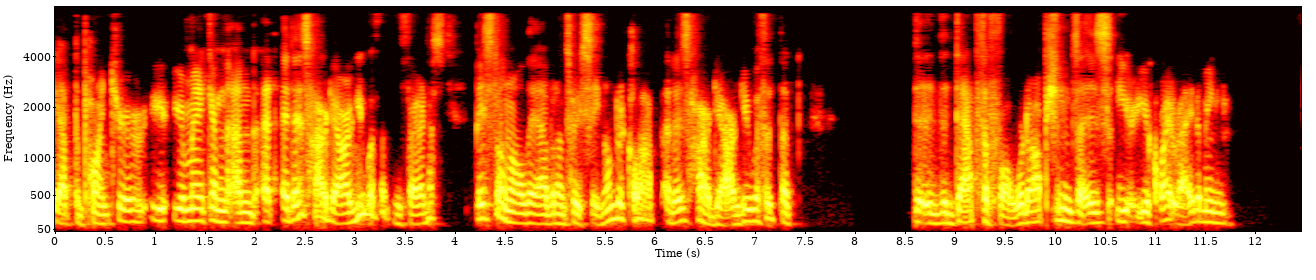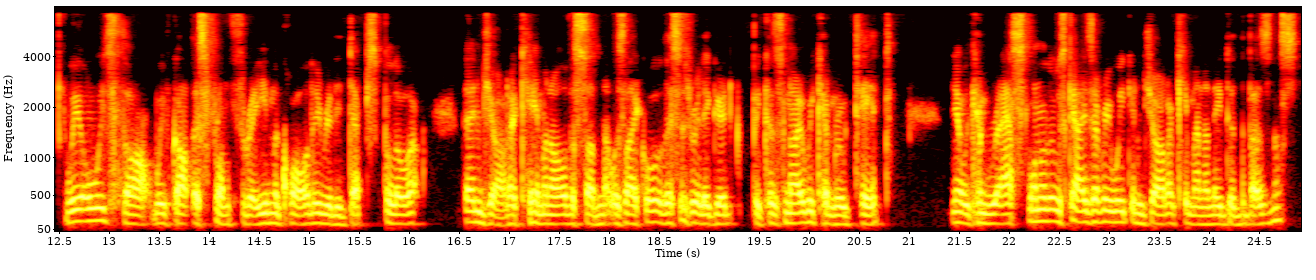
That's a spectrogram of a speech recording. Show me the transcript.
get the point you're you're making, and it, it is hard to argue with it. In fairness, based on all the evidence we've seen under Klopp, it is hard to argue with it that the the depth of forward options is. You're, you're quite right. I mean, we always thought we've got this front three, and the quality really dips below it. Then Jota came, and all of a sudden it was like, oh, this is really good because now we can rotate. You know, we can rest one of those guys every week, and Jota came in and he did the business.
